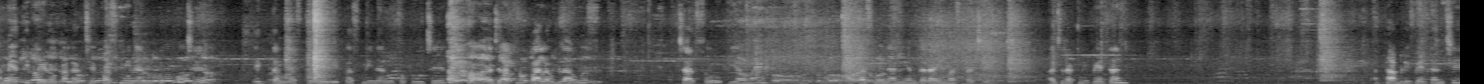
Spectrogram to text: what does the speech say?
આ મેથી પીળો કલર છે, પશ્મિનાનું કપડું છે. એકદમ મસ્ત હેવી પશ્મિનાનું કપડું છે. અજરકનો પાલવ બ્લાઉઝ ચારસો રૂપિયામાં. પશ્મિનાની અંદર આવી મસ્ત છે અજરકની પેટર્ન થાબડી પેટર્ન છે,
